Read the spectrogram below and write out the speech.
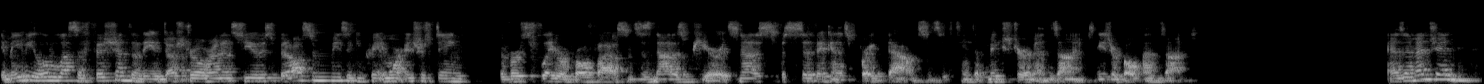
it may be a little less efficient than the industrial rennets used, but it also means it can create more interesting diverse flavor profile since it's not as pure. It's not as specific in its breakdown since it contains a mixture of enzymes. These are both enzymes. As I mentioned,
